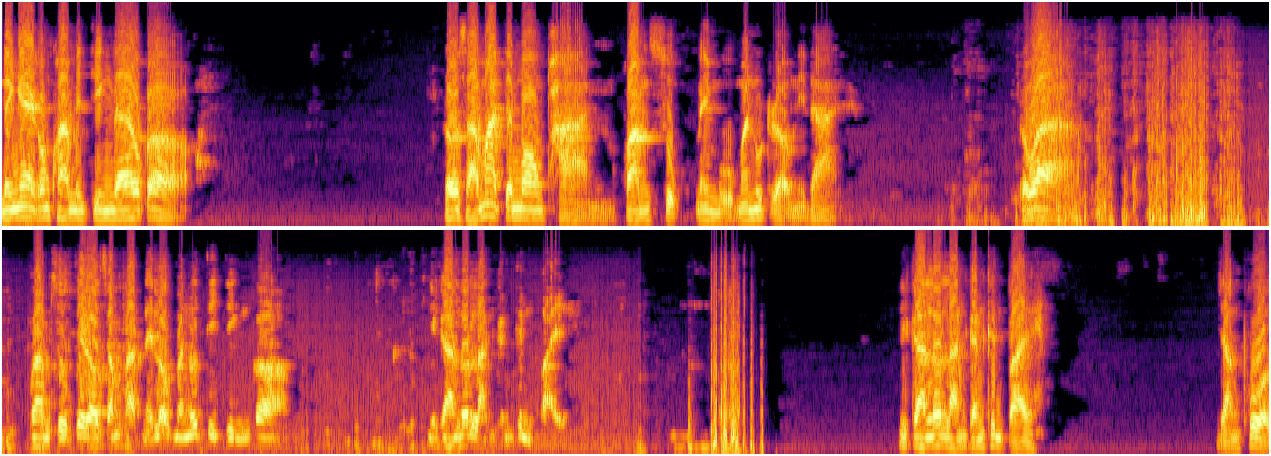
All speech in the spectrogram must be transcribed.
ในแง่ของความเป็นจริงแล้วก็ เราสามารถจะมองผ่านความสุขในหมู่มนุษย์เรานี้ได้ เพราะว่า ความสุขที่เราสัมผัสในโลกมนุษย์ที่จริงก็มีการลดหลั่นกันขึ้นไป มีการลดหลั่นกันขึ้นไป อย่างพวก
